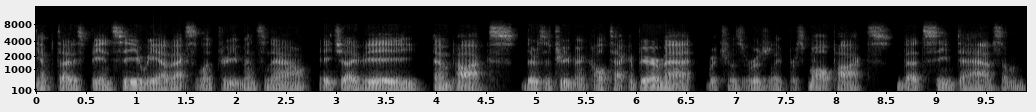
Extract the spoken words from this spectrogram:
Hepatitis B and C, we have excellent treatments now. HIV, Mpox, there's a treatment called tecovirimat which was originally for smallpox, that seemed to have some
